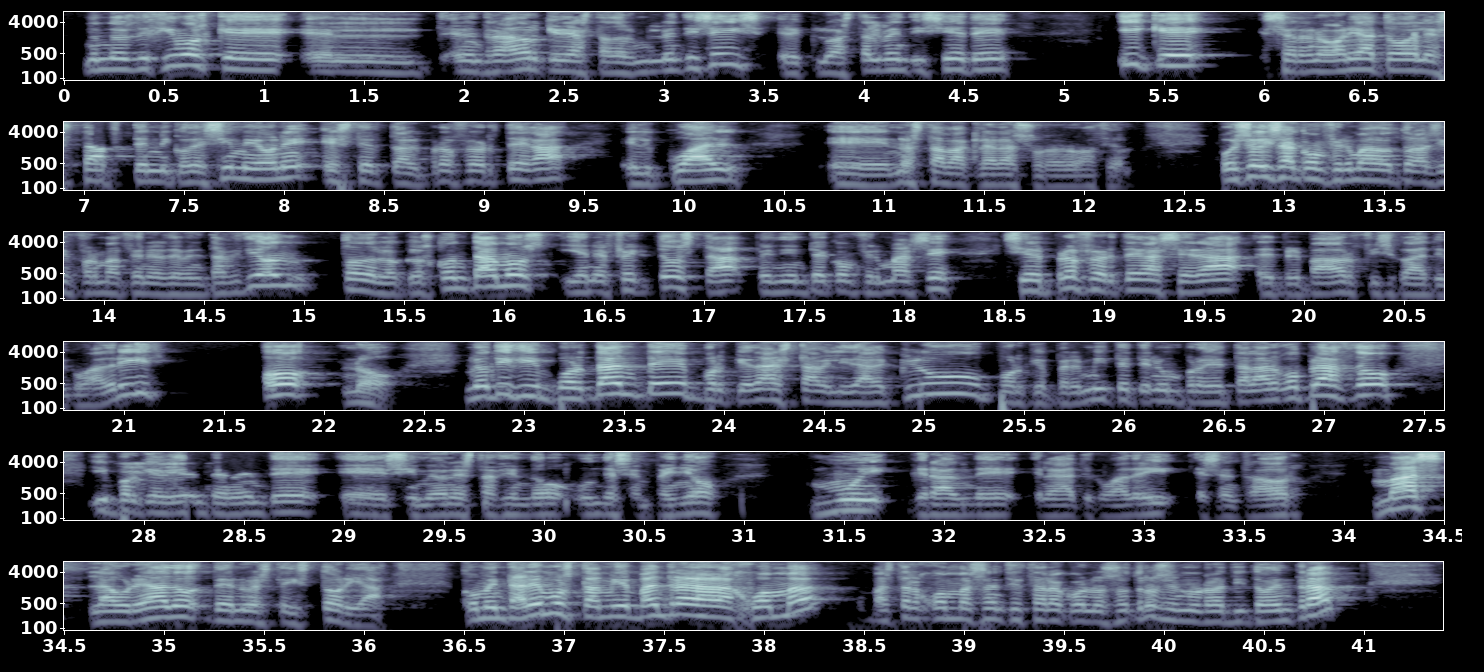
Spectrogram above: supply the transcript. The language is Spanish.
donde os dijimos que el, entrenador quería hasta 2026, el club hasta el 27 y que se renovaría todo el staff técnico de Simeone, excepto al profe Ortega, el cual eh, no estaba clara su renovación. Pues hoy se ha confirmado todas las informaciones de Afición, todo lo que os contamos, y en efecto está pendiente de confirmarse si el profe Ortega será el preparador físico de Atlético Madrid o no. Noticia importante porque da estabilidad al club, porque permite tener un proyecto a largo plazo y porque evidentemente eh, Simeone está haciendo un desempeño muy grande en el Atlético Madrid, es el entrenador más laureado de nuestra historia. Comentaremos también, va a entrar a Juanma, va a estar Juanma Sánchez ahora con nosotros, en un ratito entra.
